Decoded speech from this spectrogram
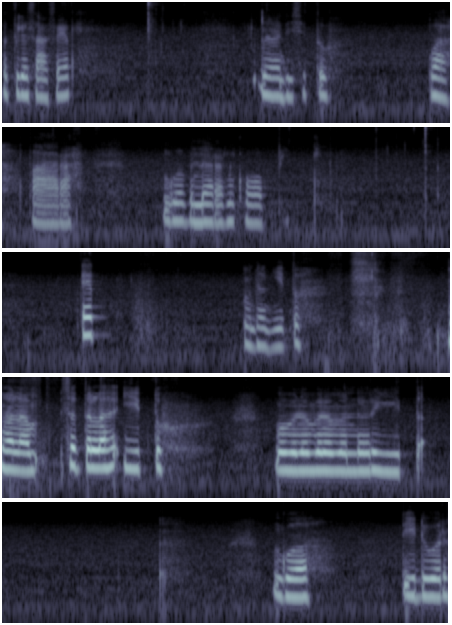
Kalau tiga saset nah di situ. Wah parah. Gue beneran covid eh udah gitu. Malam setelah itu gue bener-bener menderita. Gue tidur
